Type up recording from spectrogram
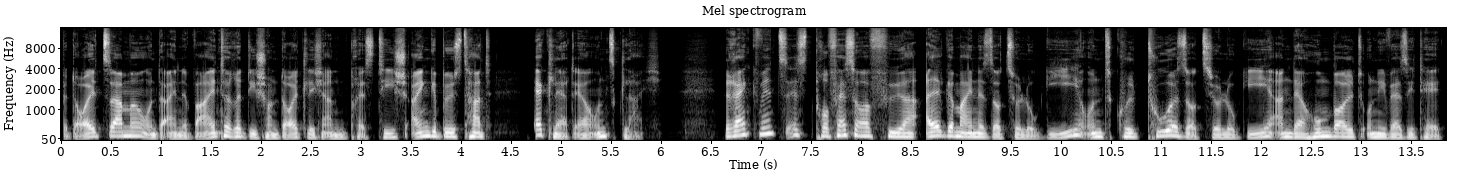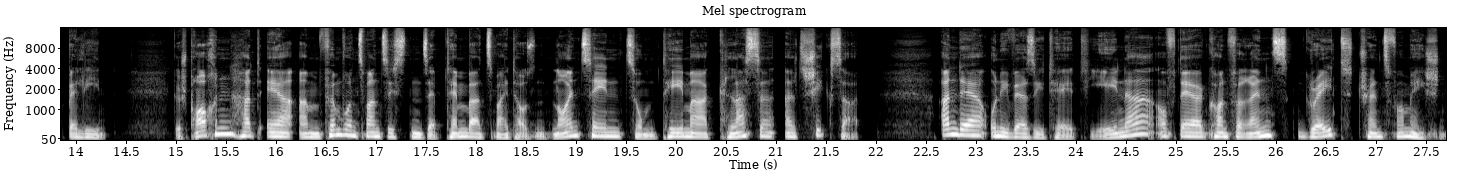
bedeutsame und eine weitere, die schon deutlich an Prestige eingebüßt hat, erklärt er uns gleich. Reckwitz ist Professor für allgemeine Soziologie und Kultursoziologie an der Humboldt-Universität Berlin. Gesprochen hat er am 25. September 2019 zum Thema Klasse als Schicksal an der Universität Jena auf der Konferenz Great Transformation.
